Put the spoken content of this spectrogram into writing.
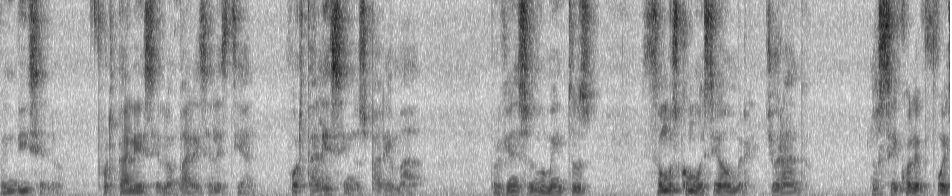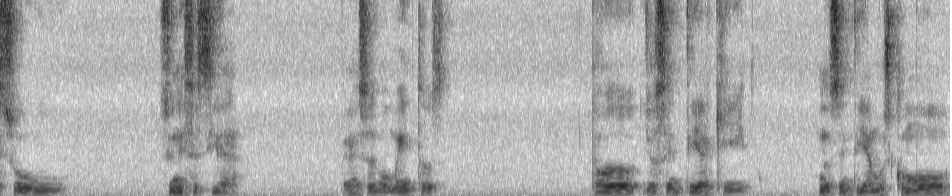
bendícelo, fortalecelo, Padre Celestial, fortalécenos, Padre amado. Porque en esos momentos somos como ese hombre, llorando. No sé cuál fue su, su necesidad, pero en esos momentos todo yo sentía que nos sentíamos como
